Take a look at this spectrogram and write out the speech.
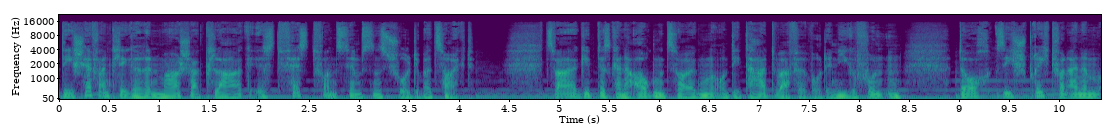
Die Chefanklägerin Marsha Clark ist fest von Simpsons Schuld überzeugt. Zwar gibt es keine Augenzeugen und die Tatwaffe wurde nie gefunden, doch sie spricht von einem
